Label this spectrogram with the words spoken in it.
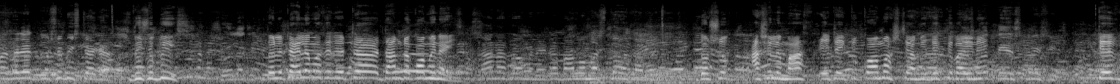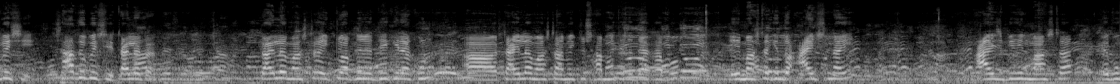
মাছের দুশো বিশ টাকা। দুশো বিশ? তাহলে টাইলা মাছের রেটটা দামটা কমে নাই? এটা দর্শক আসলে মাছ এটা একটু কম আসছে আমি দেখতে পারি না টেস্ট বেশি। স্বাদও বেশি টাইলাটা টাইলা মাছটা একটু আপনারা দেখে রাখুন। আর টাইলা মাছটা আমি একটু সামনে থেকে দেখাবো। এই মাছটা কিন্তু আইস নাই। আইসবিহীন মাছটা এবং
